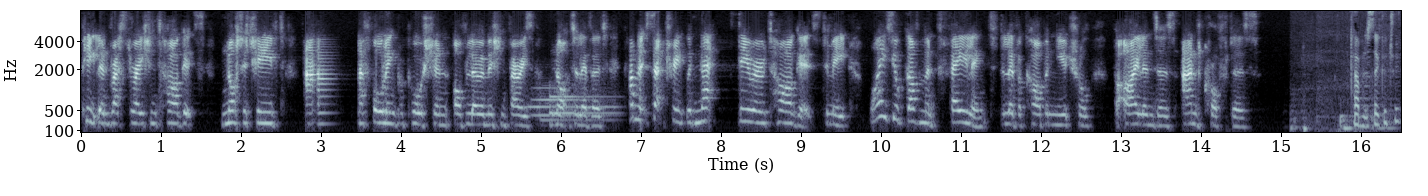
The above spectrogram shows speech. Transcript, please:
peatland restoration targets not achieved, and a falling proportion of low emission ferries not delivered. Cabinet Secretary, with net zero targets to meet, why is your government failing to deliver carbon neutral for islanders and crofters? Cabinet Secretary.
